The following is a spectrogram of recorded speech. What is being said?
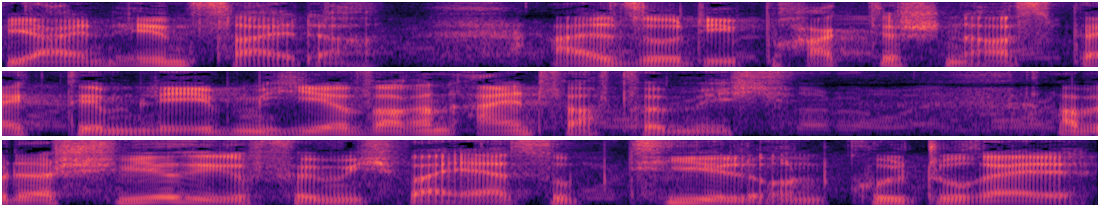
wie ein Insider. Also die praktischen Aspekte im Leben hier waren einfach für mich. Aber das Schwierige für mich war eher subtil und kulturell,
